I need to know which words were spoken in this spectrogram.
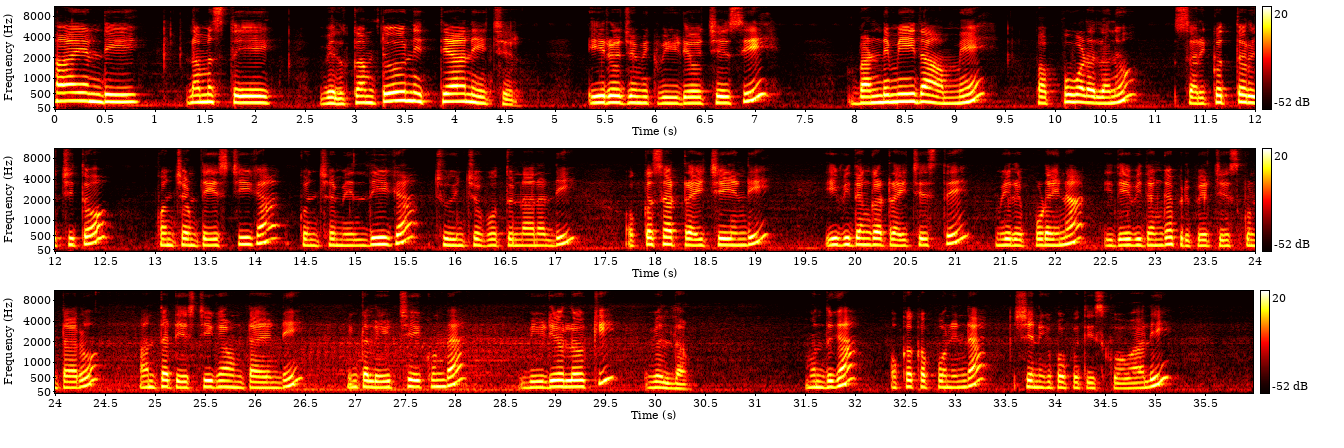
Hi అండి. నమస్తే. Welcome to Nitya nature. ఈరోజు మీకు వీడియో వచ్చేసి బండి మీద అమ్మే పప్పు వడలను సరికొత్త రుచితో కొంచెం టేస్టీగా కొంచెం హెల్దీగా చూపించబోతున్నానండి ఒక్కసారి ట్రై చేయండి. ఈ విధంగా ట్రై చేస్తే మీరు ఎప్పుడైనా ఇదే విధంగా ప్రిపేర్ చేసుకుంటారో అంత టేస్టీగా ఉంటాయండి. ఇంకా లేట్ చేయకుండా వీడియోలోకి వెళ్దాం. ముందుగా ఒక కప్పు నిండా శనగపప్పు తీసుకోవాలి.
